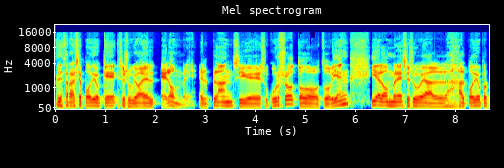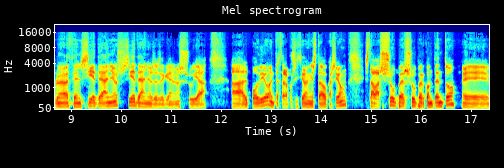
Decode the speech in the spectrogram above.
de cerrar ese podio que se subió a él el hombre. El plan sigue su curso, todo, todo bien, y el hombre se sube al, al podio por primera vez en siete años, siete años desde que no se subía al podio, en tercera posición en esta ocasión. Estaba súper, súper contento. eh,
